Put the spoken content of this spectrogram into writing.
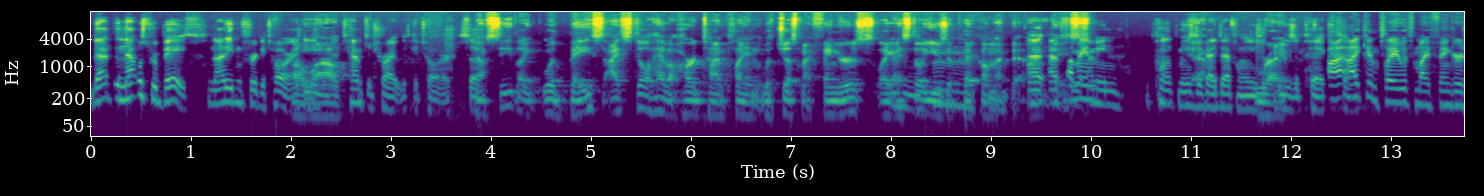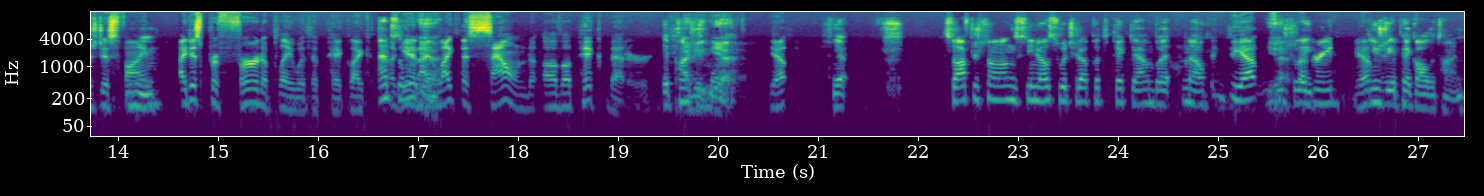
That and that was for bass, not even for guitar. I Oh, didn't wow. even attempt to try it with guitar. So Now, see, like with bass, I still have a hard time playing with just my fingers. Like, I still use a mm-hmm. pick on my, on I, the I, bass. I mean, I mean, punk music, I definitely use, Right. use a pick. so- I, I can play with my fingers just fine. Mm-hmm. I just prefer to play with a pick. Like Absolutely. again, I like the sound of a pick better. it punches do, more. yeah. Yep. Softer songs, you know, switch it up, put the pick down, but no, Yep. Yeah. Usually- Agreed. Yep. usually a pick all the time.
